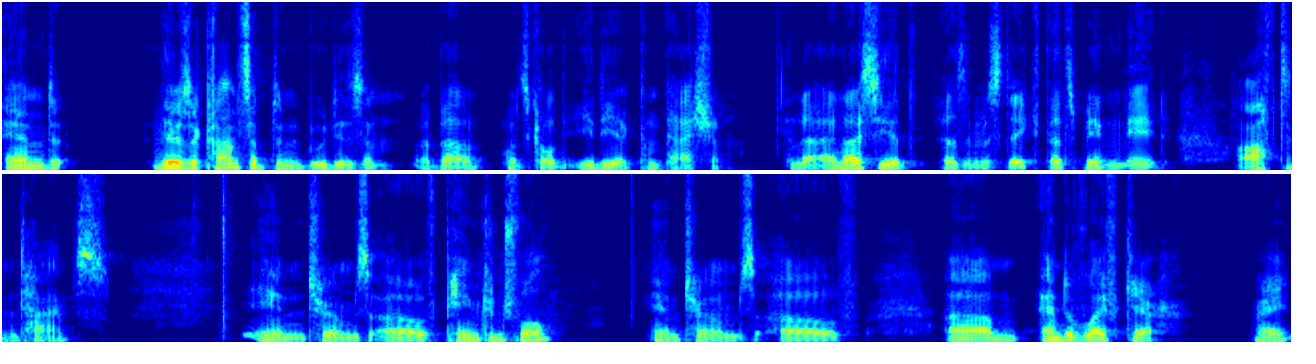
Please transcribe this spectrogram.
And there's a concept in Buddhism about what's called idiot compassion. And, I- and I see it as a mistake that's being made oftentimes in terms of pain control, in terms of um, end of life care, right?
